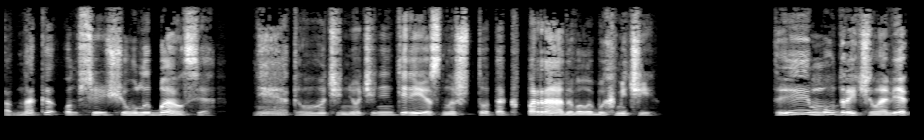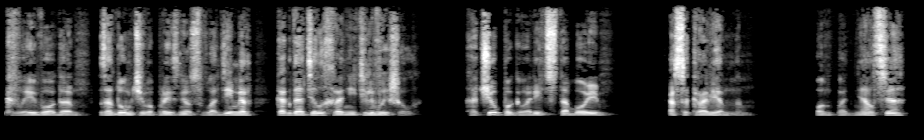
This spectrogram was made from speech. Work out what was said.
Однако он все еще улыбался. Нет, очень-очень интересно, что так порадовало бы хмечи. «Ты мудрый человек, воевода», — задумчиво произнес Владимир, когда телохранитель вышел. «Хочу поговорить с тобой о сокровенном. Он поднялся,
